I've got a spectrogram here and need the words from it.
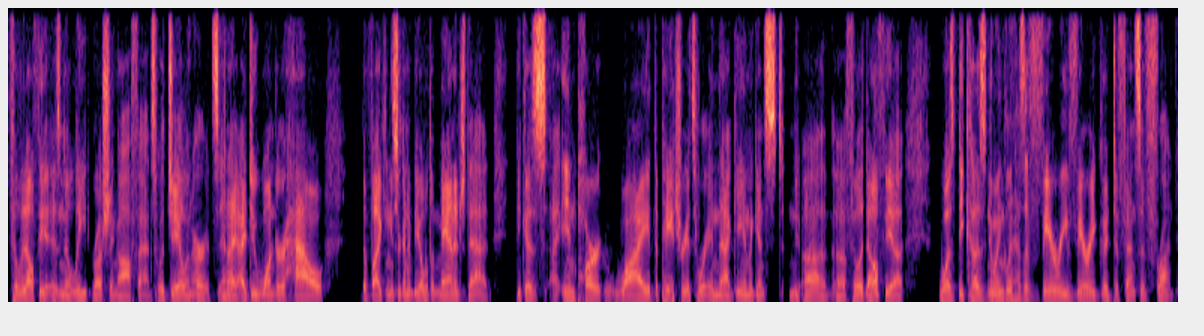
Philadelphia is an elite rushing offense with Jalen Hurts, and I, I do wonder how the Vikings are going to be able to manage that because, uh, in part, why the Patriots were in that game against uh, uh, Philadelphia was because New England has a very, very good defensive front.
